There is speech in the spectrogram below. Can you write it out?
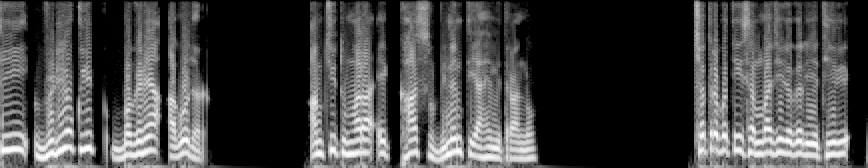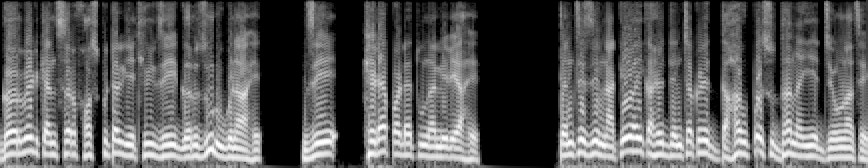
ती व्हिडिओ क्लिप बघण्या अगोदर आमची तुम्हाला एक खास विनंती आहे मित्रांनो. छत्रपती संभाजीनगर येथील गव्हर्नमेंट कॅन्सर हॉस्पिटल येथील जे गरजू रुग्ण आहेत जे खेड्यापाड्यातून आलेले आहेत त्यांचे जे नातेवाईक आहेत ज्यांच्याकडे दहा रुपये सुद्धा नाहीये जेवणाचे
